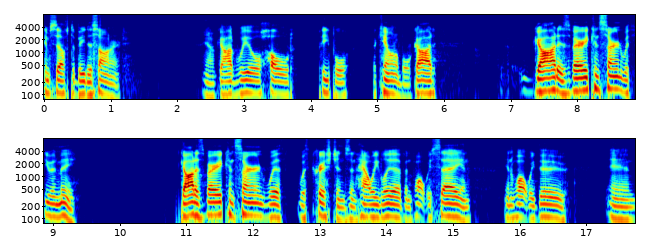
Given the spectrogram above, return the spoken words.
himself to be dishonored. You know, God will hold people accountable. God God is very concerned with you and me. God is very concerned with, with Christians and how we live and what we say and, and what we do. And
